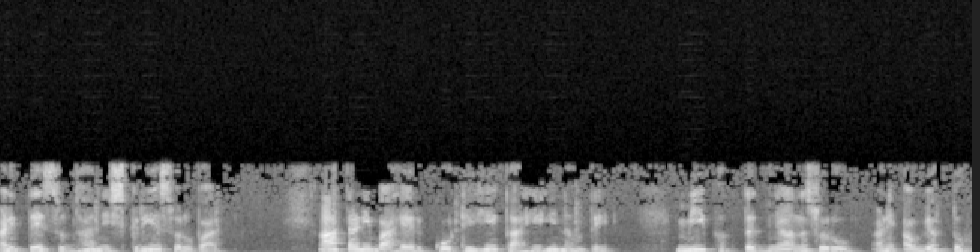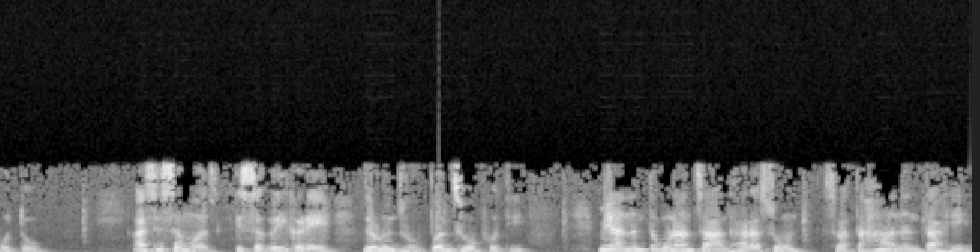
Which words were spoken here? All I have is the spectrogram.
आणि ते सुद्धा निष्क्रिय स्वरूपात. आत आणि बाहेर कोठेही काहीही नव्हते. मी फक्त ज्ञानस्वरूप आणि अव्यक्त होतो. असे समज की सगळीकडे जणू झोपच झोप होती. मी अनंत गुणांचा आधार असून स्वतः अनंत आहे.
